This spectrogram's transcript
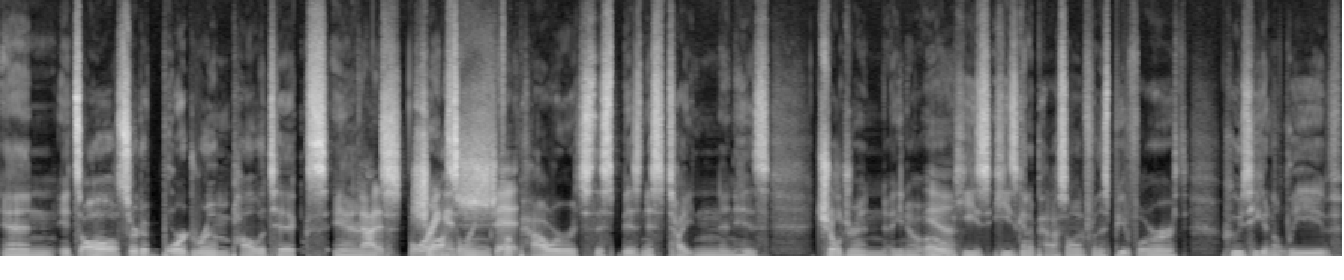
And it's all sort of boardroom politics and God, it's boring as jostling for power. It's this business titan and his children. You know, oh, he's he's gonna pass on from this beautiful earth. Who's he gonna leave?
